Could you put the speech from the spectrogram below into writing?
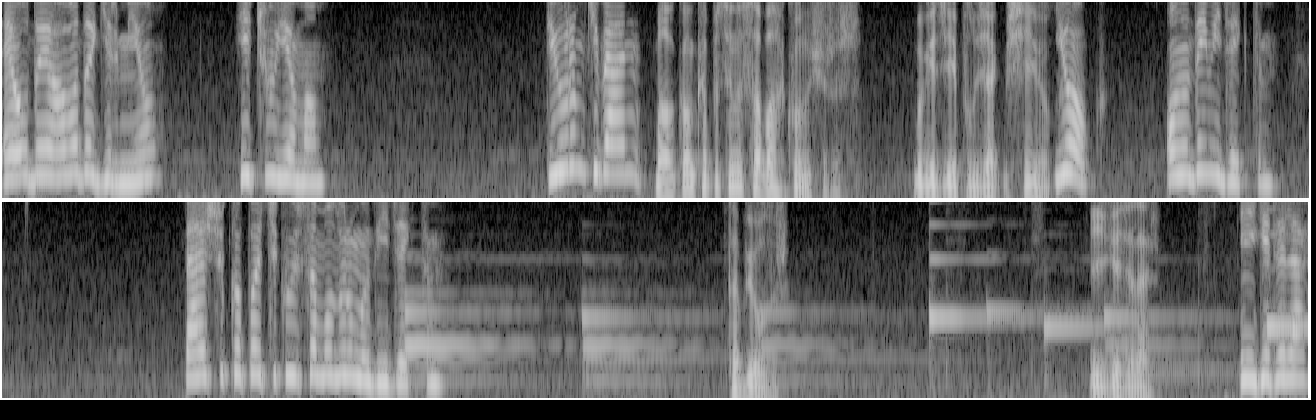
E odaya hava da girmiyor. Hiç uyuyamam. Diyorum ki ben Balkon kapısını sabah konuşuruz. Bu gece yapılacak bir şey yok. yok. Onu demeyecektim. Ben şu kapı açık uyusam olur mu diyecektim. Tabii olur. İyi geceler. İyi geceler.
